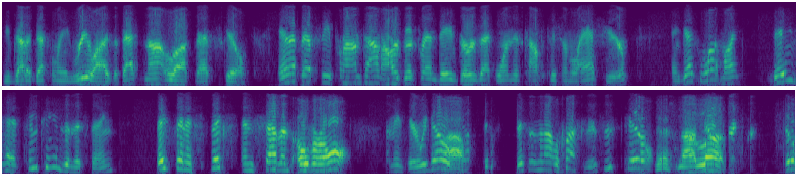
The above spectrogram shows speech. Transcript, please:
you've got to definitely realize that that's not luck, that's skill. NFFC Primetime, our good friend Dave Gerzak won this competition last year, and guess what, Mike? Dave had two teams in this thing. They finished sixth and seventh overall. I mean, here we go. Wow. This, this is not luck. This is skill. That's not Uh, luck. Bill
